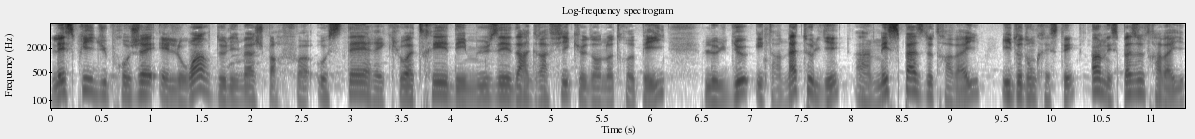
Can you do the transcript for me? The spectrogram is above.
L'esprit du projet est loin de l'image parfois austère et cloîtrée des musées d'art graphique dans notre pays. Le lieu est un atelier, un espace de travail. Il doit donc rester un espace de travail.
